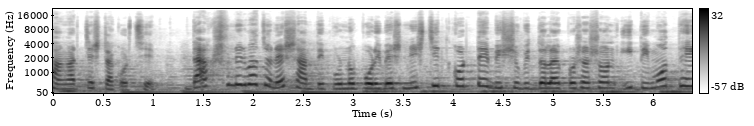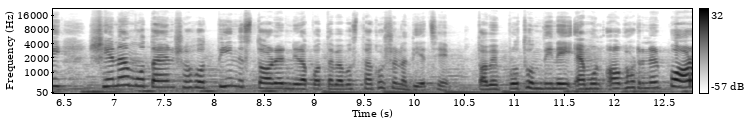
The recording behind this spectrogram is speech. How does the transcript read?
ভাঙার চেষ্টা করছে। ডাকসু নির্বাচনে শান্তিপূর্ণ পরিবেশ নিশ্চিত করতে বিশ্ববিদ্যালয় প্রশাসন ইতিমধ্যেই সেনা মোতায়েন সহ তিন স্তরের নিরাপত্তা ব্যবস্থা ঘোষণা দিয়েছে। তবে প্রথম দিনেই এমন অঘটনের পর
